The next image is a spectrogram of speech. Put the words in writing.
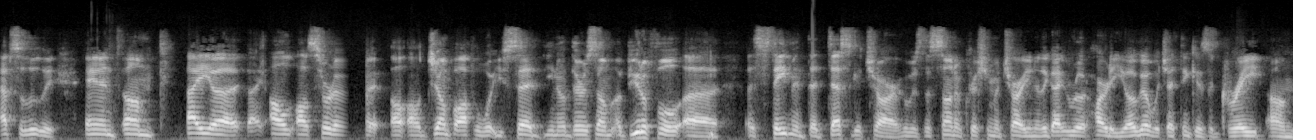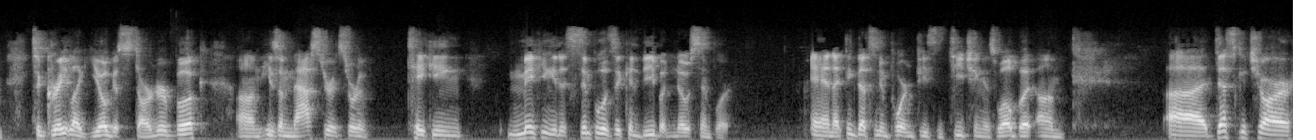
Absolutely, and um, I, uh, I'll, I'll sort of I'll, I'll, jump off of what you said. You know, there's um, a beautiful uh, a statement that Desikachar, who was the son of Krishnamacharya, you know, the guy who wrote Heart of Yoga, which I think is a great um, it's a great like yoga starter book. Um, he's a master at sort of taking making it as simple as it can be, but no simpler. And I think that's an important piece of teaching as well. But um, uh, Desikachar,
